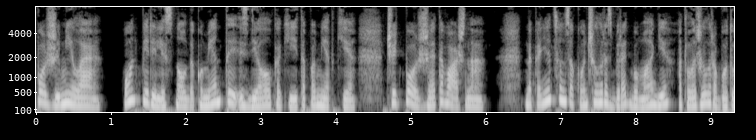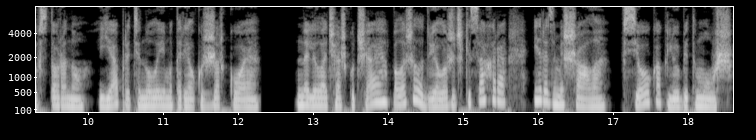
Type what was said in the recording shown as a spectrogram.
«Позже, милая». Он перелистнул документы, сделал какие-то пометки. «Чуть позже, это важно». Наконец он закончил разбирать бумаги, отложил работу в сторону. Я протянула ему тарелку с жаркое. Налила чашку чая, положила две ложечки сахара и размешала. Все, как любит муж.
